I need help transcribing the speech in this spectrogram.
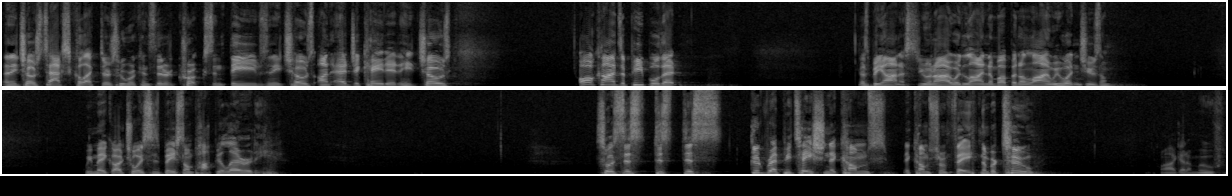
And he chose tax collectors who were considered crooks and thieves, and he chose uneducated, and he chose all kinds of people that, let's be honest, you and I would line them up in a line. We wouldn't choose them. We make our choices based on popularity. So it's this, this, this good reputation that comes, that comes from faith. Number two, well, I got to move.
